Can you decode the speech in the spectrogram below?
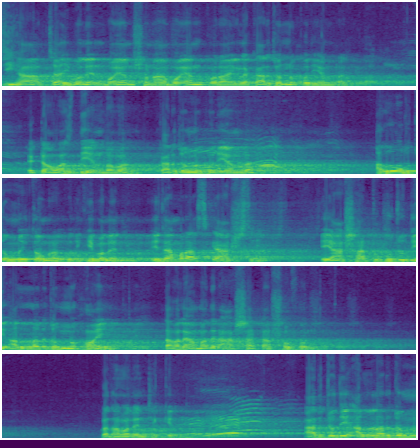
জিহাদ, যাই বলেন, বয়ান শোনা, বয়ান করা, এগুলা কার জন্য করি আমরা? একটা আওয়াজ দিয়েন বাবা, কার জন্য করি আমরা? আল্লাহর জন্যই তো আমরা করি, কি বলেন? এই যে আমরা আজকে আসছি, এই আশাটুকু যদি আল্লাহর জন্য হয়, তাহলে আমাদের আশাটা সফল। কথা বলেন ঠিক কিনা? আর যদি আল্লাহর জন্য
